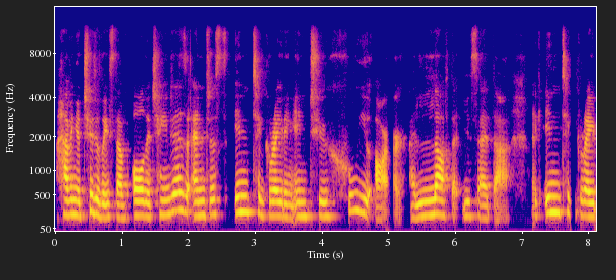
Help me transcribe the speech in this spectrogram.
having a to-do list of all the changes and just integrating into who you are. I love that you said that like integrating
